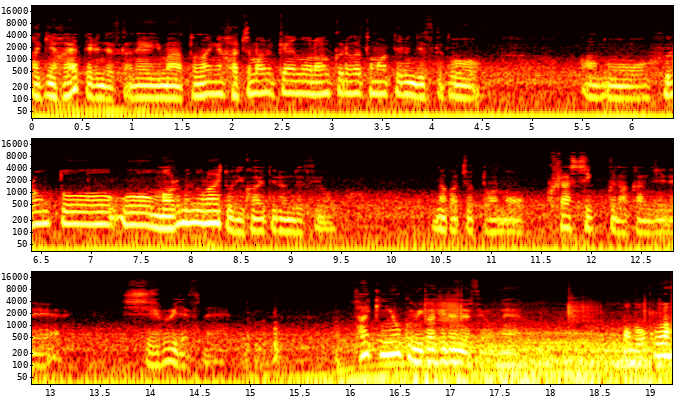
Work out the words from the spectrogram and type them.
最近流行ってるんですかね。今隣に80系のランクルが止まってるんですけどあのフロントを丸めのライトに変えてるんですよ。なんかちょっとあのクラシックな感じで渋いですね。最近よく見かけるんですよね、まあ、僕は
